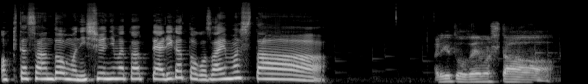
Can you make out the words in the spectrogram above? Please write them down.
沖田さんどうも2週にわたってありがとうございました。ありがとうございました。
